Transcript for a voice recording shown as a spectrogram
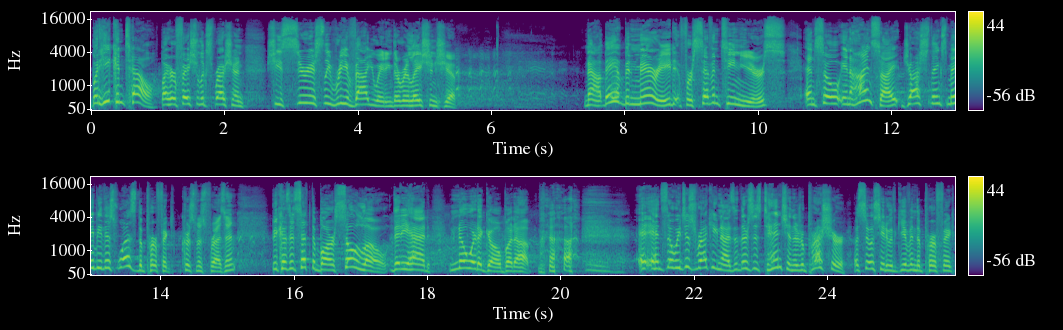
But he can tell by her facial expression, she's seriously reevaluating their relationship. Now, they have been married for 17 years. And so, in hindsight, Josh thinks maybe this was the perfect Christmas present because it set the bar so low that he had nowhere to go but up. And so we just recognize that there's this tension, there's a pressure associated with giving the perfect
